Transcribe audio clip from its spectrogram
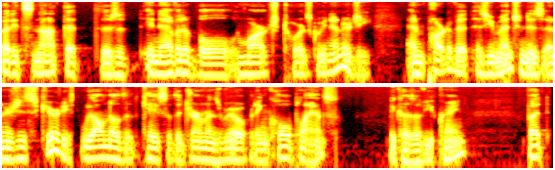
But it's not that there's an inevitable march towards green energy. And part of it, as you mentioned, is energy security. We all know the case of the Germans reopening coal plants because of Ukraine, but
